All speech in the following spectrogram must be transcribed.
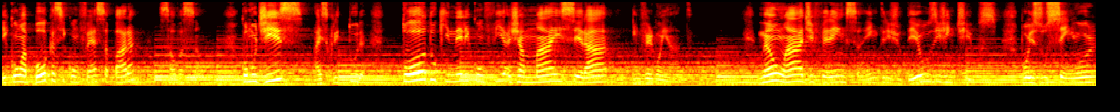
e com a boca se confessa para salvação. Como diz a Escritura: todo que nele confia jamais será envergonhado. Não há diferença entre judeus e gentios, pois o Senhor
